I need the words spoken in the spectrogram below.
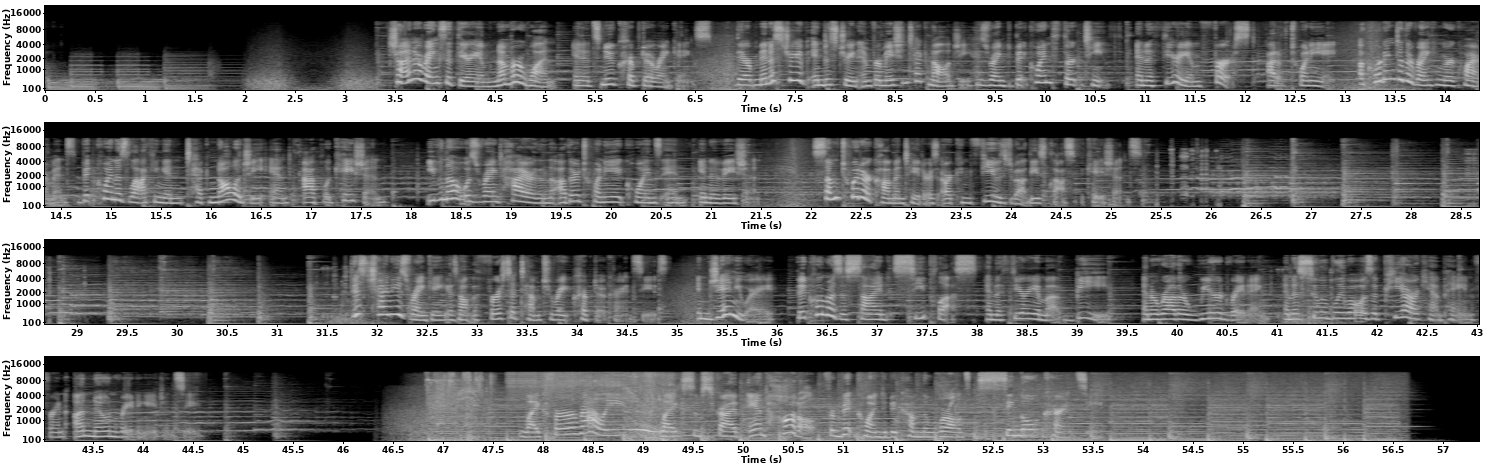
China ranks Ethereum number one in its new crypto rankings. Their Ministry of Industry and Information Technology has ranked Bitcoin 13th, and Ethereum first out of 28. According to the ranking requirements, Bitcoin is lacking in technology and application, even though it was ranked higher than the other 28 coins in innovation. Some Twitter commentators are confused about these classifications. This Chinese ranking is not the first attempt to rate cryptocurrencies. In January, Bitcoin was assigned C+, and Ethereum a B, in a rather weird rating, and assumably what was a PR campaign for an unknown rating agency. Like for a rally, like, subscribe, and hodl for Bitcoin to become the world's single currency.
